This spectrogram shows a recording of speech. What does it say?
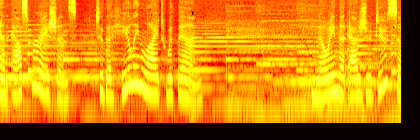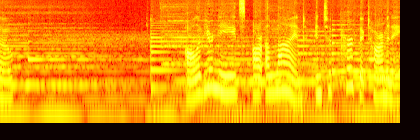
and aspirations to the healing light within knowing that as you do so, all of your needs are aligned into perfect harmony.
